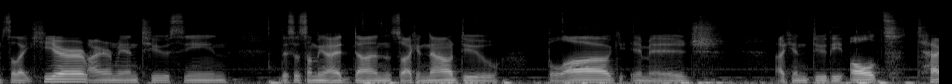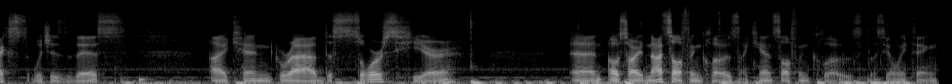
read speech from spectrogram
So like here, Iron Man 2 scene. This is something I had done. So I can now do blog image. I can do the alt text, which is this. I can grab the source here. And, oh, sorry, not self-enclosed. I can't self-enclose. That's the only thing.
